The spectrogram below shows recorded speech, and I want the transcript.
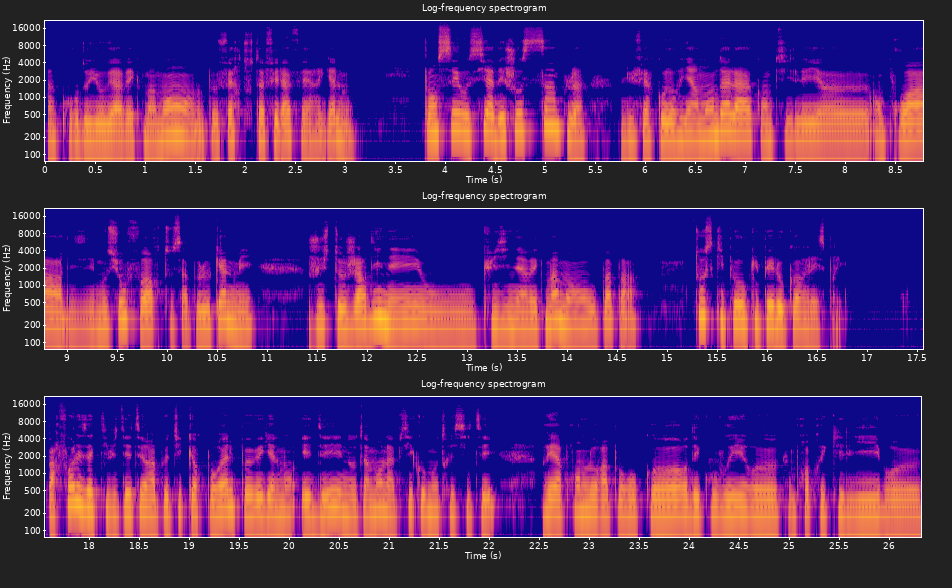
Un cours de yoga avec maman peut faire tout à fait l'affaire également. Pensez aussi à des choses simples. Lui faire colorier un mandala quand il est euh, en proie à des émotions fortes, ça peut le calmer. Juste jardiner ou cuisiner avec maman ou papa. Tout ce qui peut occuper le corps et l'esprit. Parfois, les activités thérapeutiques corporelles peuvent également aider, et notamment la psychomotricité, réapprendre le rapport au corps, découvrir euh, son propre équilibre, euh,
